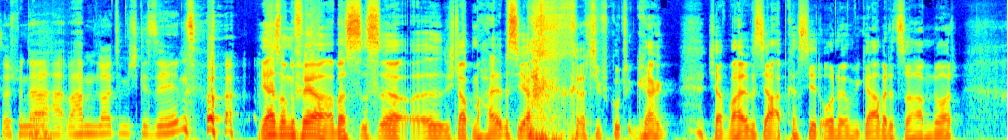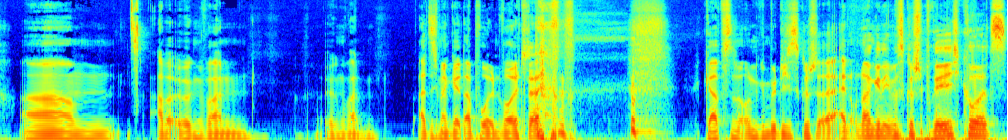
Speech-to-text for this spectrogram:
So, ich bin Ja. da, ha- haben Leute mich gesehen? ja, so ungefähr. Aber es ist, äh, ich glaube, ein halbes Jahr relativ gut gegangen. Ich habe ein halbes Jahr abkassiert, ohne irgendwie gearbeitet zu haben dort. Ähm, aber irgendwann, irgendwann, als ich mein Geld abholen wollte, gab es ein ungemütliches, äh, ein unangenehmes Gespräch kurz.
